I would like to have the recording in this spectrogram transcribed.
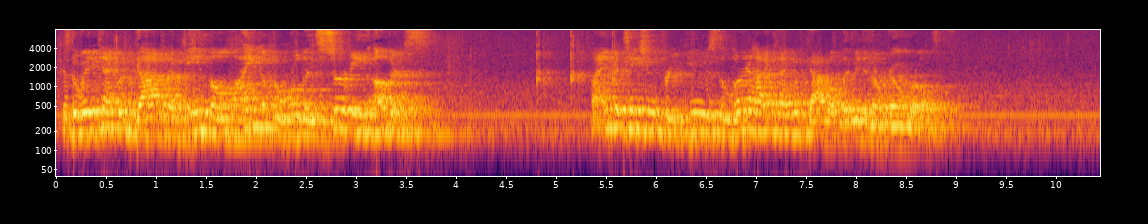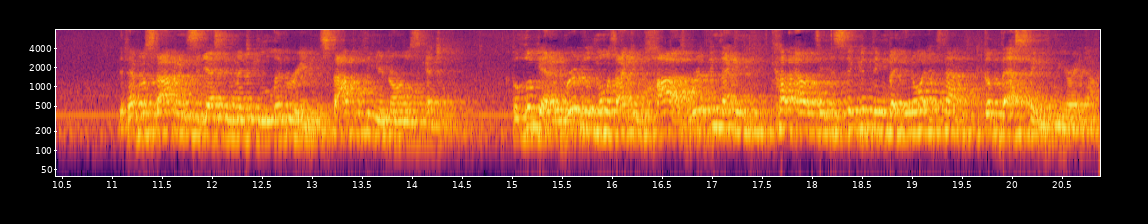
Because the way to connect with God is by being the light of the world and serving others. My invitation for you is to learn how to connect with God while living in the real world. The type of stopping and suggesting is meant to be liberating. Stop within your normal schedule. But look at it. Where are the moments I can pause? Where are the things I can cut out and say, this is a good thing, but you know what? It's not the best thing for me right now.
